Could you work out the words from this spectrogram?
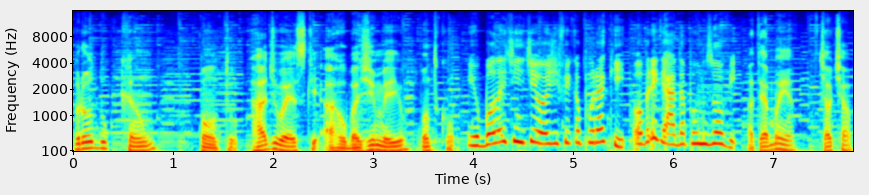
producão.radioesc.gmail.com E o boletim de hoje fica por aqui. Obrigada por nos ouvir. Até amanhã. Tchau, tchau.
